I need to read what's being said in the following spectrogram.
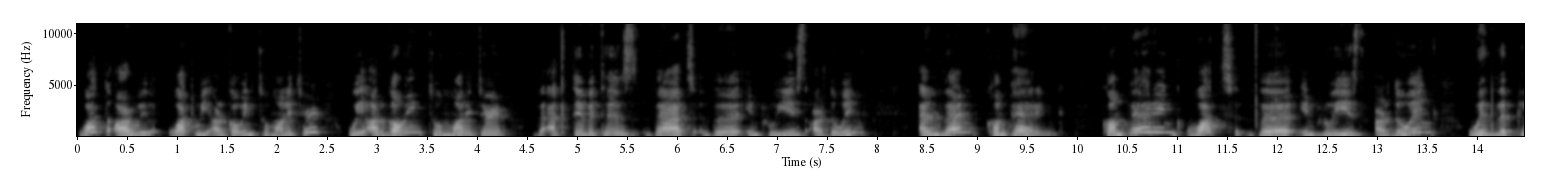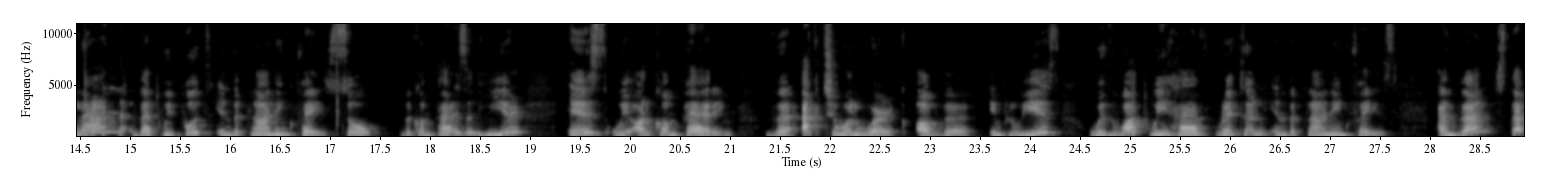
What are we what we are going to monitor? We are going to monitor the activities that the employees are doing and then comparing comparing what the employees are doing with the plan that we put in the planning phase. So the comparison here is we are comparing the actual work of the employees with what we have written in the planning phase. And then step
